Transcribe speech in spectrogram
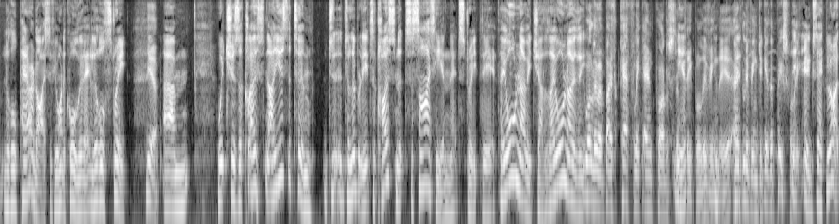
little paradise, if you want to call it that little street, yeah. um, which is a close. I use the term. D- Deliberately, it's a close knit society in that street. There, they all know each other. They all know the well, there were both Catholic and Protestant Yeah. people living there and living together peacefully. Exactly right.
